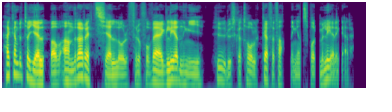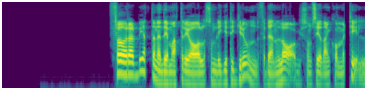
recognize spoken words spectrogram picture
Här kan du ta hjälp av andra rättskällor för att få vägledning i hur du ska tolka författningens formuleringar. Förarbeten är det material som ligger till grund för den lag som sedan kommer till.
